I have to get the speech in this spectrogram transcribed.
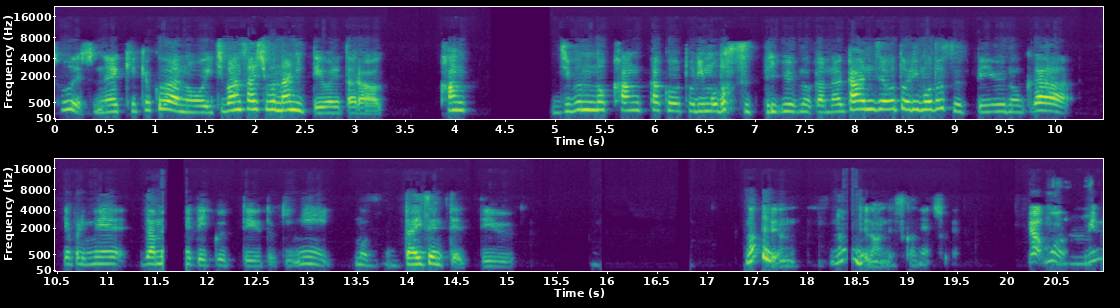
そうですね。結局、あの、一番最初は何って言われたら、感、自分の感覚を取り戻すっていうのかな、感情を取り戻すっていうのが、やっぱり目覚めていくっていう時に、もう大前提っていう。なんで、なんでなんですかね、それ。いや、もう、みん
